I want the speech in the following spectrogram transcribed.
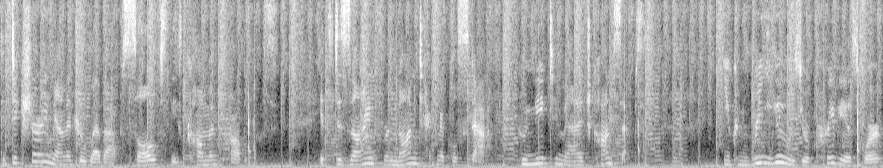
The Dictionary Manager web app solves these common problems. It's designed for non-technical staff who need to manage concepts. You can reuse your previous work.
